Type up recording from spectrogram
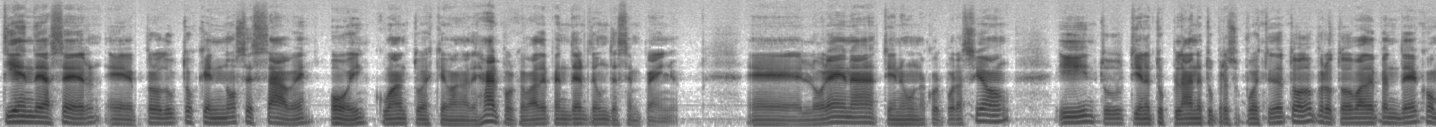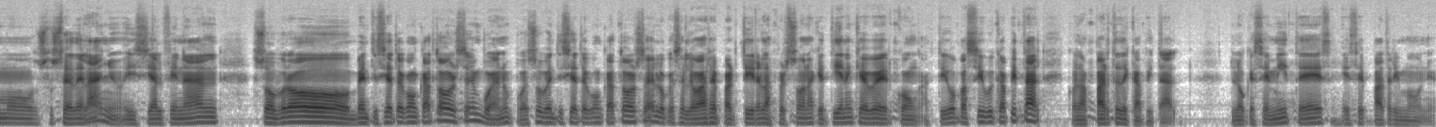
tiende a ser eh, productos que no se sabe hoy cuánto es que van a dejar, porque va a depender de un desempeño. Eh, Lorena, tienes una corporación y tú tienes tus planes, tu presupuesto y de todo, pero todo va a depender cómo sucede el año. Y si al final sobró 27,14, bueno, pues esos 27,14 es lo que se le va a repartir a las personas que tienen que ver con activo, pasivo y capital, con la parte de capital. Lo que se emite es ese patrimonio.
